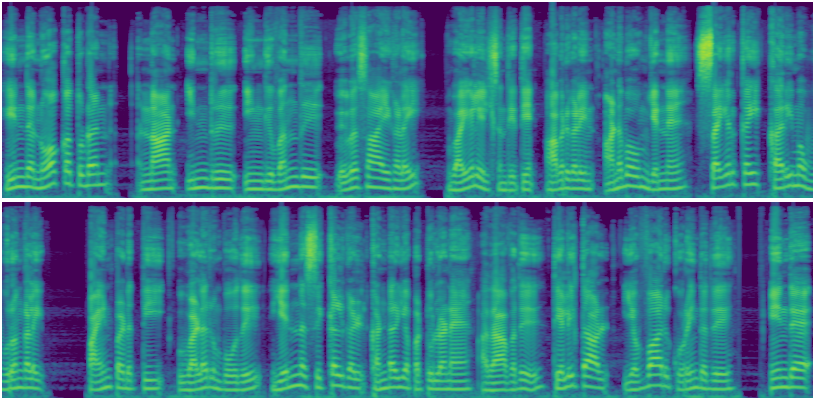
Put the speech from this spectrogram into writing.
இந்த நோக்கத்துடன் நான் இன்று இங்கு வந்து விவசாயிகளை வயலில் சந்தித்தேன். அவர்களின் அனுபவம் என்ன? செயற்கை கரிம உரங்களை பயன்படுத்தி வளரும்போது என்ன சிக்கல்கள் கண்டறியப்பட்டுள்ளன? அதாவது தெளித்தால் எவ்வாறு குறைந்தது? இந்த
